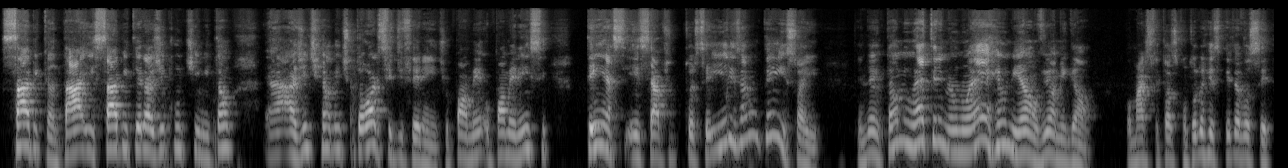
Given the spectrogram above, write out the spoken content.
sabe cantar e sabe interagir com o time. Então, a, gente realmente torce diferente. O, Palme o palmeirense tem esse hábito de torcer e eles já não têm isso aí. Entendeu? Então não é, não é reunião, viu, amigão? o Márcio Feitosa, com todo respeito a você,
